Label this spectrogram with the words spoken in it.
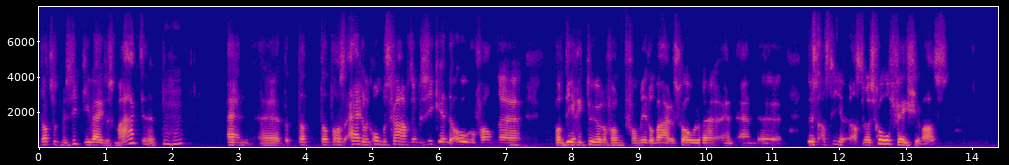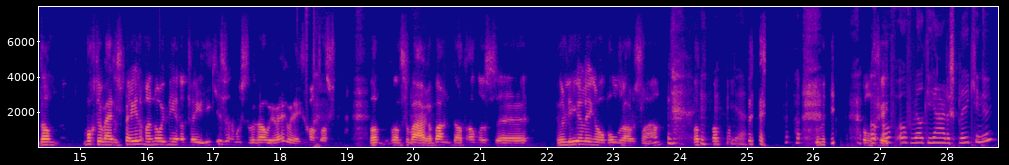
dat soort muziek die wij dus maakten. Mm -hmm. En dat, dat, dat was eigenlijk onbeschaafde muziek in de ogen van, van directeuren van, van middelbare scholen. En, en, dus als, die, als er een schoolfeestje was, dan mochten wij er spelen, maar nooit meer dan twee liedjes. En dan moesten we gauw weer wegwezen. Want, was, want, want ze waren bang dat anders hun leerlingen op hol zouden slaan. Wat, wat, ja. over, over welke jaren spreek je nu?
